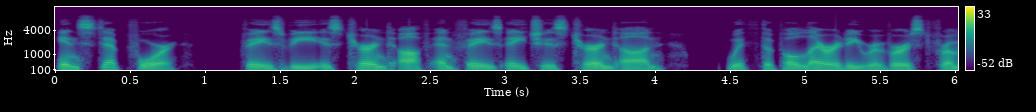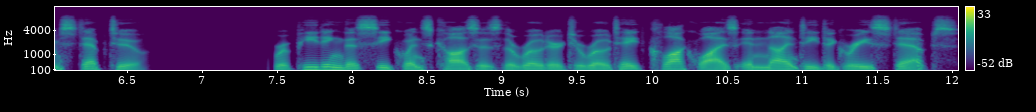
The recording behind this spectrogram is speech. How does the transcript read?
In step 4, phase V is turned off and phase H is turned on, with the polarity reversed from step 2. Repeating this sequence causes the rotor to rotate clockwise in 90 degrees steps.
